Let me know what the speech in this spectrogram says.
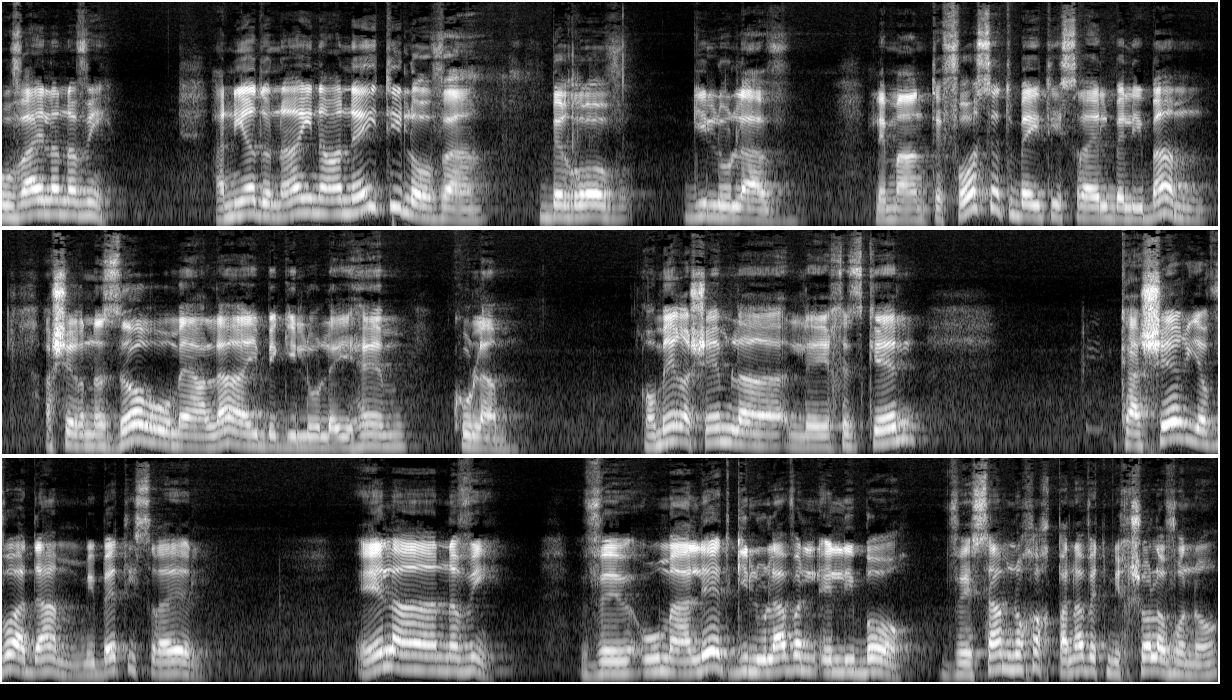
ובא אל הנביא. אני אדוני נעניתי לו ברוב גילוליו, למען תפוס את בית ישראל בליבם, אשר נזורו מעלי בגילוליהם כולם. אומר השם ליחזקאל, כאשר יבוא אדם מבית ישראל אל הנביא והוא מעלה את גילוליו אל ליבו ושם נוכח פניו את מכשול עוונו,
